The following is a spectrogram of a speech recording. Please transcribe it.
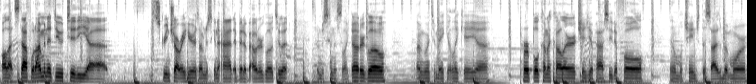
all that stuff. What I'm going to do to the uh, screenshot right here is I'm just going to add a bit of outer glow to it. So I'm just going to select outer glow. I'm going to make it like a uh, purple kind of color, change the opacity to full, and we'll change the size a bit more,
